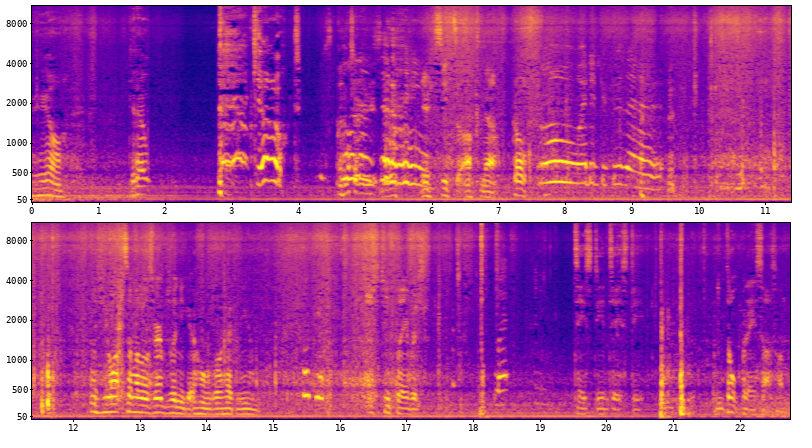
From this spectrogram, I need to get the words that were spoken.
there you go. Get out. Get out! cold Turn your- seat's off now. Go. Oh, why did you do that? If you want some of those ribs when you get home, go ahead and eat them. Okay. There's two flavors. What? Tasty and tasty. And don't put any sauce on them.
